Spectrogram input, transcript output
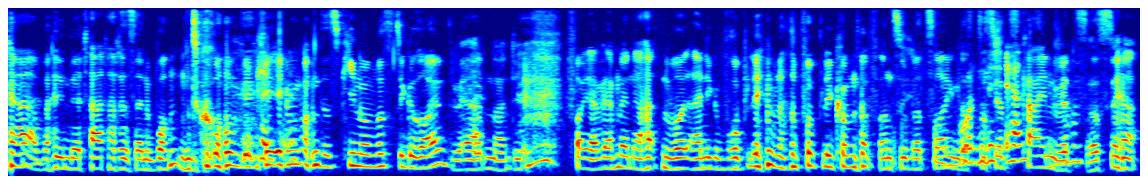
Ja, aber in der Tat hat es eine Bombendrohung gegeben und das Kino musste geräumt werden. Und die Feuerwehrmänner hatten wohl einige Probleme, das Publikum davon zu überzeugen, dass das jetzt kein genommen. Witz ist. Ja.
